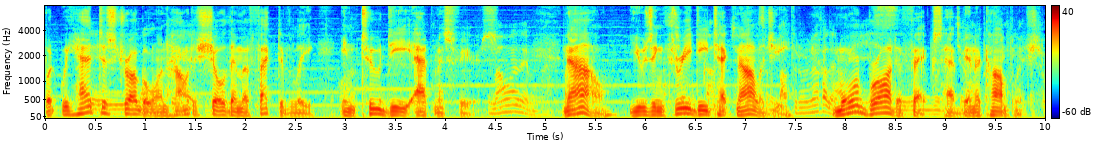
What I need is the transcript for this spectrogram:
but we had to struggle on how to show them effectively in 2D atmospheres. Now, using 3D technology, more broad effects have been accomplished.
